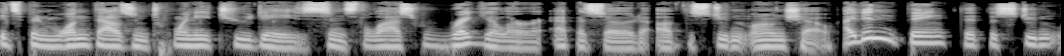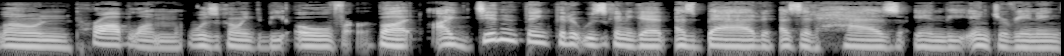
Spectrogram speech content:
It's been 1,022 days since the last regular episode of the Student Loan Show. I didn't think that the student loan problem was going to be over, but I didn't think that it was going to get as bad as it has in the intervening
